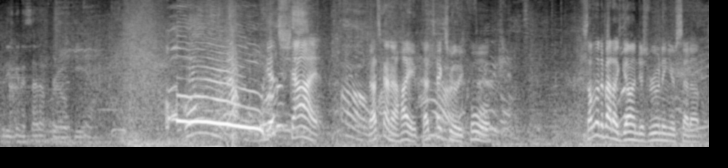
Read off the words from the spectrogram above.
but he's gonna set up for Oki. oh, that gets shot. Oh, That's kind of hype. That tech's really cool. Something about a gun just ruining your setup.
